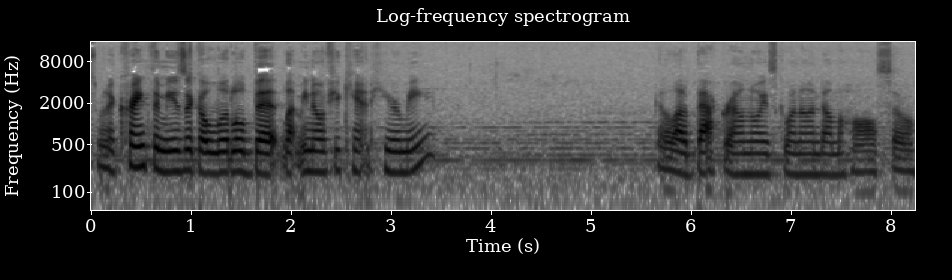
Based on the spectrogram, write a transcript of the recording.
So I'm going to crank the music a little bit. Let me know if you can't hear me. Got a lot of background noise going on down the hall, so.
